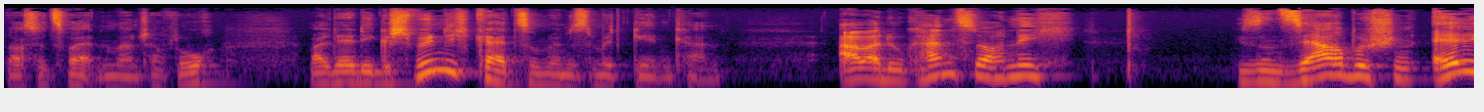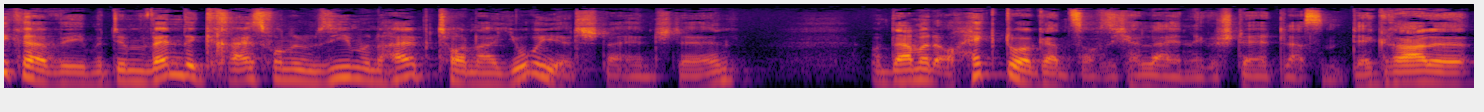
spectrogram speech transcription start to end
aus der zweiten Mannschaft hoch, weil der die Geschwindigkeit zumindest mitgehen kann. Aber du kannst doch nicht diesen serbischen LKW mit dem Wendekreis von einem 7,5 Tonner Jojic dahinstellen und damit auch Hector ganz auf sich alleine gestellt lassen, der gerade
